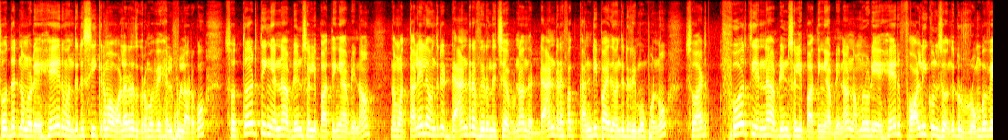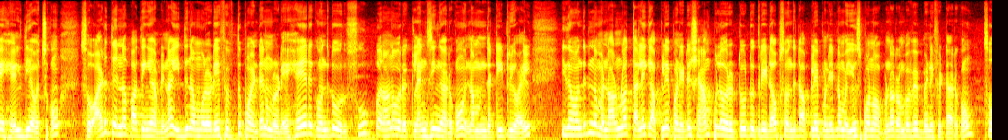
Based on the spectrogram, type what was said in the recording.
ஸோ தட் நம்மளுடைய ஹேர் வந்துட்டு சீக்கிரமாக வளர்கிறதுக்கு ரொம்பவே ஹெல்ப்ஃபுல்லாக இருக்கும். ஸோ தேர்ட் திங் என்ன அப்படின்னு சொல்லி பார்த்தீங்க அப்படின்னா நம்ம தலையில் வந்துட்டு டேண்ட்ரஃப் இருந்துச்சு அப்படின்னா அந்த டேண்ட்ரஃபை கண்டிப்பாக இது வந்துட்டு ரிமூவ் பண்ணும். ஸோ அடுத்து ஃபோர்த் என்ன அப்படின்னு சொல்லி பார்த்தீங்க அப்படின்னா நம்மளுடைய ஹேர் ஃபாலிகுல்ஸ் வந்துட்டு ரொம்பவே ஹெல்த்தியாக வச்சுக்கும். ஸோ அடுத்து என்ன பார்த்தீங்க அப்படின்னா இது நம்மளுடைய ஃபிஃப்த் பாயிண்ட்டு நம்மளுடைய ஹேருக்கு வந்துட்டு ஒரு சூப்பரான ஒரு கிளென்சிங்காக இருக்கும். நம்ம இந்த டீ ட்ரீ ஆயில் இதை வந்துட்டு நம்ம நார்மலாக தலைக்கு அப்ளை பண்ணிவிட்டு ஷாம்புவில் ஒரு டூ டு த்ரீ டாப்ஸ் வந்துட்டு அப்ளை பண்ணிவிட்டு நம்ம யூஸ் பண்ணோம் அப்படின்னா ரொம்பவே பெனிஃபிட்டாக இருக்கும். ஸோ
